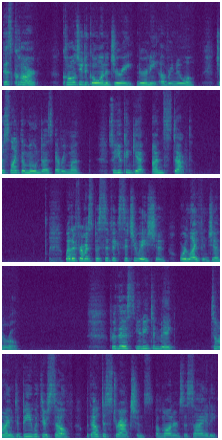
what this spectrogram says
This card calls you to go on a journey of renewal, just like the moon does every month, so you can get unstuck whether from a specific situation or life in general. For this, you need to make time to be with yourself without distractions of modern society.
